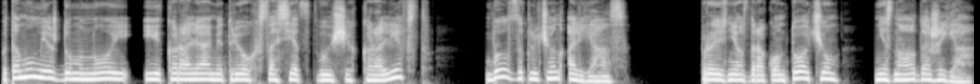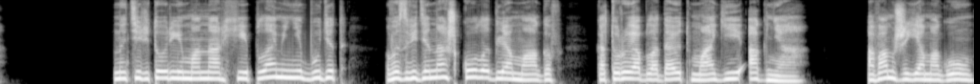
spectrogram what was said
Потому между мной и королями трех соседствующих королевств был заключен альянс. Произнес дракон то, о чем не знала даже я. На территории монархии пламени будет возведена школа для магов, которые обладают магией огня. А вам же я могу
